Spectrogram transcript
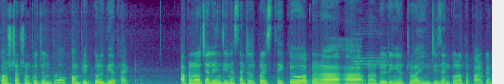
কনস্ট্রাকশন পর্যন্ত কমপ্লিট করে দিয়ে থাকে। আপনারাও চাইলে ইঞ্জিনিয়ার্স এন্টারপ্রাইজ থেকেও আপনারা আপনার বিল্ডিংয়ের ড্রয়িং ডিজাইন করাতে পারবেন।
